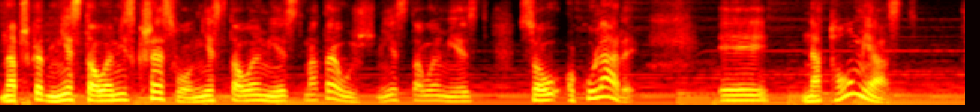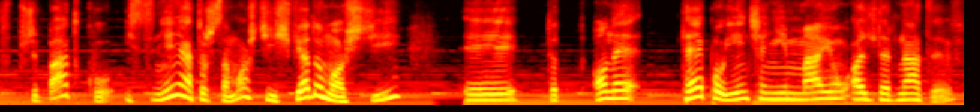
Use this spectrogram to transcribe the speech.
Na przykład nie stołem jest krzesło, nie stołem jest Mateusz, nie stołem jest, są okulary. Y, natomiast w przypadku istnienia tożsamości i świadomości, y, to one, te pojęcia nie mają alternatyw,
